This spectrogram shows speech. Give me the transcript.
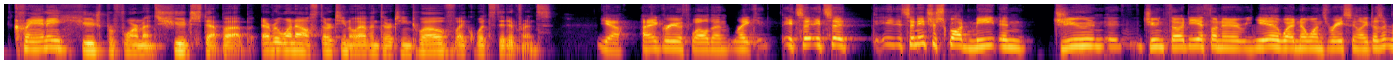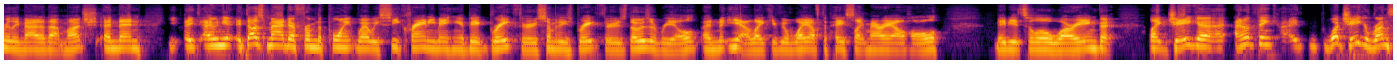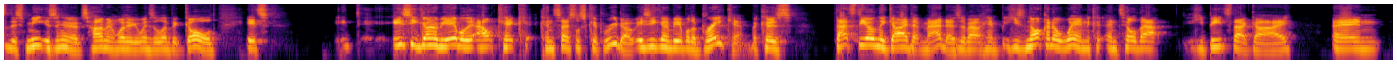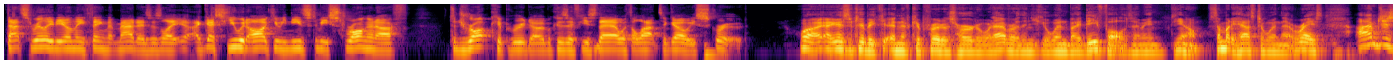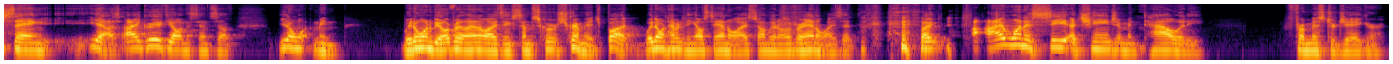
cranny huge performance huge step up. Everyone else 13 11 13 12 like what's the difference? Yeah i agree with weldon. Like it's a it's a it's an inter squad meet and June uh, June 30th on a year where no one's racing like doesn't really matter that much. And then it, I mean it does matter from the point where we see Cranny making a big breakthrough. Some of these breakthroughs those are real. And yeah like if you're way off the pace like Marielle Hall maybe it's a little worrying. But like Jager I don't think I, what Jager runs in this meet isn't going to determine whether he wins Olympic gold. It's is he going to be able to outkick Conseslus Kipruto? Is he going to be able to break him? Because that's the only guy that matters about him. He's not going to win until that he beats that guy, and that's really the only thing that matters. Is like I guess you would argue he needs to be strong enough to drop Kipruto because if he's there with a lap to go, he's screwed. Well, I guess it could be, and if Kipruto's hurt or whatever, then you can win by default. I mean, you know, somebody has to win that race. I'm just saying, yes, I agree with you all in the sense of you don't. I mean, we don't want to be overly analyzing some sc- scrimmage, but we don't have anything else to analyze, so I'm going to overanalyze it. but I want to see a change in mentality from Mr. Jager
